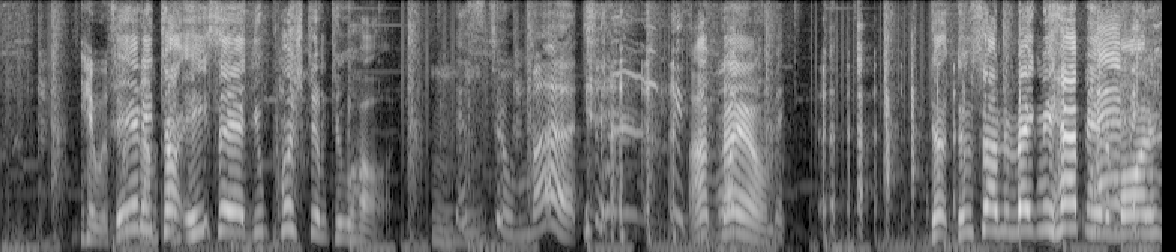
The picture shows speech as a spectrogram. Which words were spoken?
It was Then he, something. ta- he said you pushed him too hard. Mm-hmm. It's too much. I'm forced damn. do, do something to make me happy in the morning.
